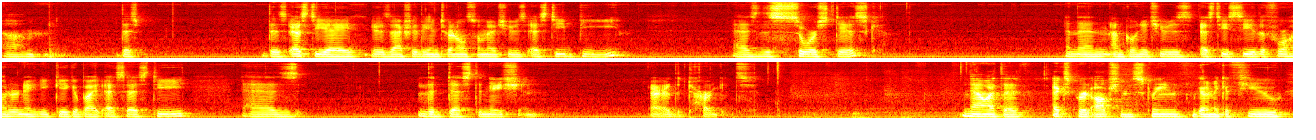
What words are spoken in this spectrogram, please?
Um, this this SDA is actually the internal, so I'm going to choose SDB as the source disk. And then I'm going to choose SDC, the 480 gigabyte SSD, as the destination, or the target. Now at the expert options screen, we've got to make a few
